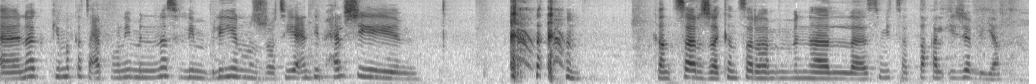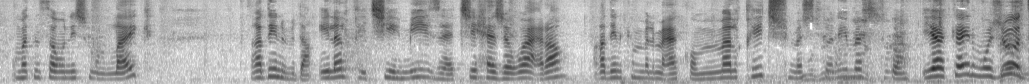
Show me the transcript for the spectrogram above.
أنا كما كتعرفوني من الناس اللي مبليين من الجوتية عندي بحال شي كنت سارجه كنتصر منها سميتها الطاقة الإيجابية. وما تنساونيش من ال like. غادي نبدأ. إلا لقيت شي هميزات شي حاجة واعرة غادي نكمل معكم ما لقيتش ما شفتوني ما شفتكم. يا كاين موجود.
